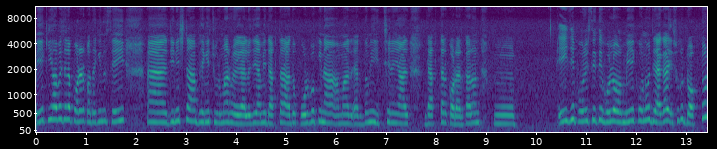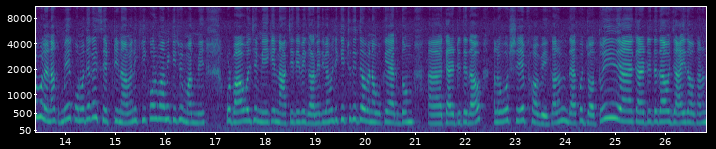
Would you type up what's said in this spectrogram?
মেয়ে কি হবে সেটা পরের কথা, কিন্তু সেই জিনিসটা ভেঙে চুরমার হয়ে গেল যে, আমি ডাক্তার আদৌ করব কি না আমার একদমই ইচ্ছে নেই আর ডাক্তার করার। কারণ এই যে পরিস্থিতি হলো, মেয়ে কোনো জায়গায়, শুধু ডক্টর বলে না, মেয়ে কোনো জায়গায় সেফটি না। মানে কি করব আমি কিছু মেয়ে ওর বাবা বলছে, মেয়েকে নাচে দেবে, গানে দেবে। আমি বলছি, কিচ্ছু দিতে হবে না, ওকে একদম ক্যারেটিতে দাও। তাহলে ও সেফ হবে। কারণ দেখো, যতই ক্যারেটিতে দাও, যাই দাও, কারণ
